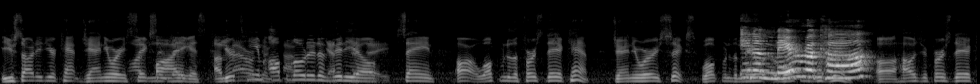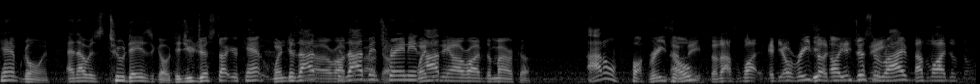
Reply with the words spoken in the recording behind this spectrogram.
You started your camp January On 6th in my Vegas. Your team uploaded a video yesterday. saying, "Oh, welcome to the first day of camp, January 6th. Welcome to the In Mar- welcome to the America. gym. Uh, how's your first day of camp going?" And that was two days ago. Did you just start your camp? When do you Because I I've, arrived 'cause in I've been America? training. When do you I've- think I arrived in America? I don't fucking Recently. know. So that's why, if you're researching oh, you just me, arrived? That's why I just arrived.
